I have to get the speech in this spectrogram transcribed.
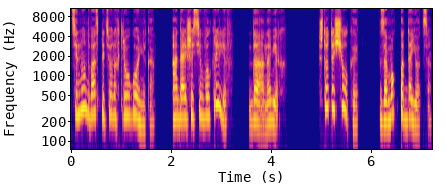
тяну два сплетенных треугольника. А дальше символ крыльев? Да, наверх. Что-то щелкает. Замок поддается.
